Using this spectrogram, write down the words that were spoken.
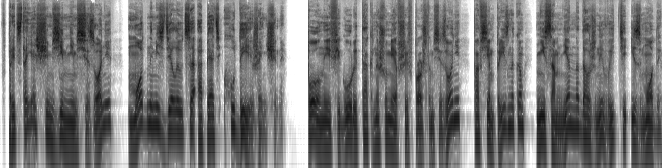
В предстоящем зимнем сезоне модными сделаются опять худые женщины. Полные фигуры, так нашумевшие в прошлом сезоне, по всем признакам, несомненно, должны выйти из моды.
